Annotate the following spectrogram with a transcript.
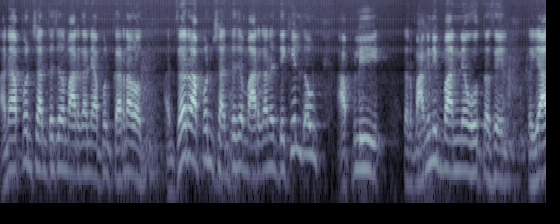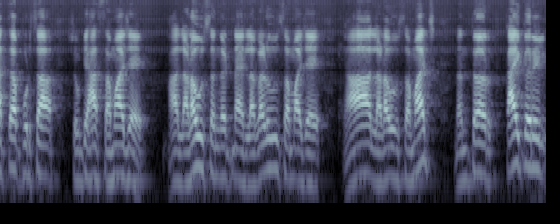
आणि आपण शांततेच्या मार्गाने आपण करणार आहोत. जर आपण शांततेच्या मार्गाने देखील जाऊन आपली तर मागणी मान्य होत नसेल तर याचा पुढचा शेवटी हा समाज आहे. हा लढाऊ संघटना आहे. लढाऊ समाज आहे. हा लढाऊ समाज नंतर काय करेल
